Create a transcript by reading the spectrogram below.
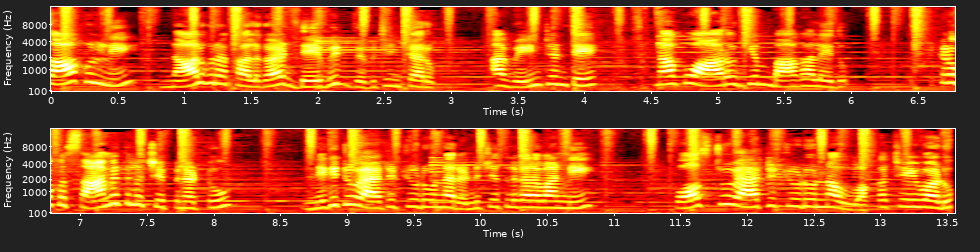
సాకుల్ని నాలుగు రకాలుగా డేవిడ్ విభజించారు. అవేంటంటే నాకు ఆరోగ్యం బాగాలేదు. ఇక్కడ ఒక సామెతలో చెప్పినట్టు నెగిటివ్ యాటిట్యూడ్ ఉన్న రెండు చేతులు గలవాణ్ణి పాజిటివ్ యాటిట్యూడ్ ఉన్న ఒక్క చేయవాడు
